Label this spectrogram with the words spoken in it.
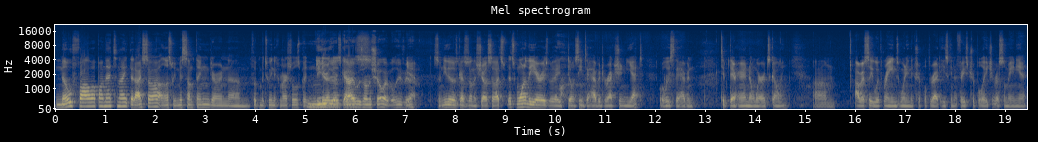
No follow up on that tonight that I saw, unless we missed something during um, flipping between the commercials. But neither, of those guys guy was on the show, I believe. Yeah. yeah. So neither of those guys was on the show. So that's that's one of the areas where they don't seem to have a direction yet, or at least they haven't tipped their hand on where it's going. Um, obviously, with Reigns winning the triple threat, he's going to face Triple H at WrestleMania.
